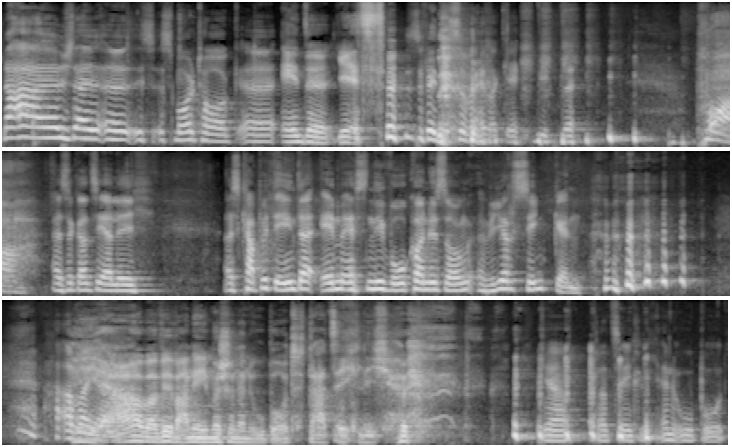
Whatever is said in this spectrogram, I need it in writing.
Na, äh, äh, Smalltalk, äh, Ende jetzt. Wenn es so weitergeht, bitte. Boah, also ganz ehrlich, als Kapitän der MS-Niveau kann ich sagen, wir sinken. Aber Ja, ja, aber wir waren ja immer schon ein U-Boot, tatsächlich. ja, tatsächlich ein U-Boot.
